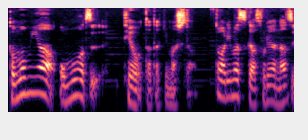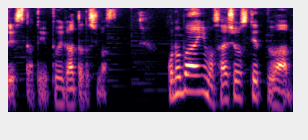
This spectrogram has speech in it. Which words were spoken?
ともみは思わず手を叩きました。とありますが、それはなぜですか？という問いがあったとします。この場合にも最初のステップは、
